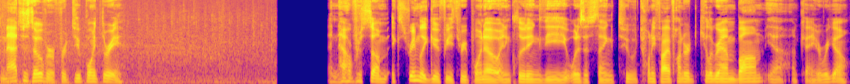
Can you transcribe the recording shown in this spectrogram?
Match is over for 2.3. And now for some extremely goofy 3.0, including the, what is this thing, 2500 kilogram bomb? Yeah, okay, here we go.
